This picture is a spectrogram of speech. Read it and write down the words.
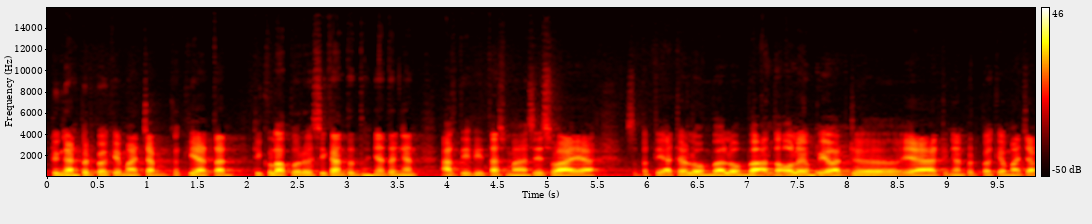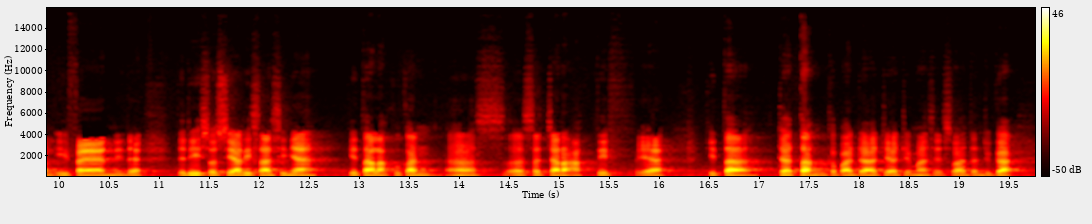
dengan berbagai macam kegiatan, dikolaborasikan tentunya dengan aktivitas mahasiswa ya, seperti ada lomba-lomba atau olimpiade ya, dengan berbagai macam event gitu. Ya. Jadi sosialisasinya kita lakukan uh, secara aktif ya. Kita datang kepada adik-adik mahasiswa dan juga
